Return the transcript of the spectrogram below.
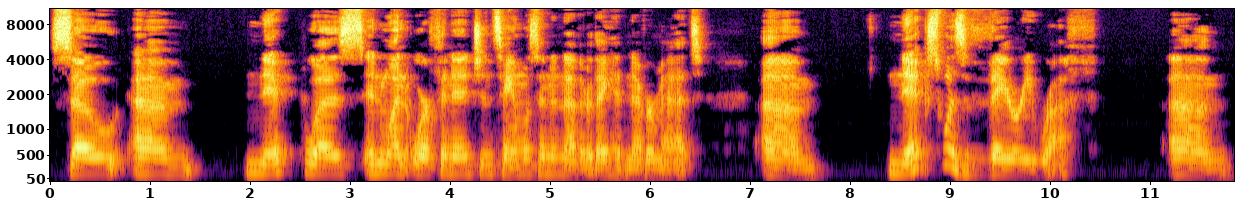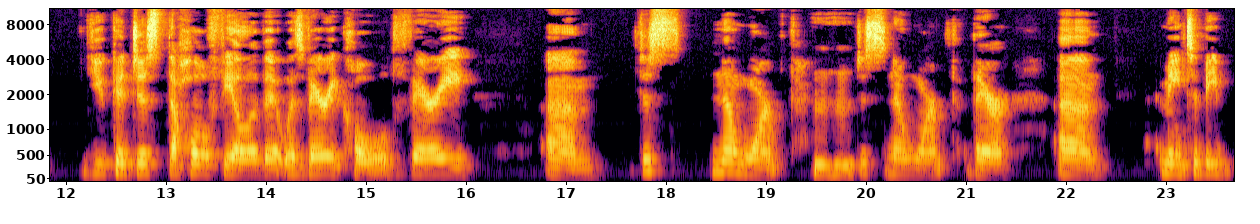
So um, Nick was in one orphanage and Sam was in another. They had never met. Um, Nick's was very rough. Um, you could just the whole feel of it was very cold, very um, just no warmth Mm-hmm. just no warmth there. Um, I mean, to be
